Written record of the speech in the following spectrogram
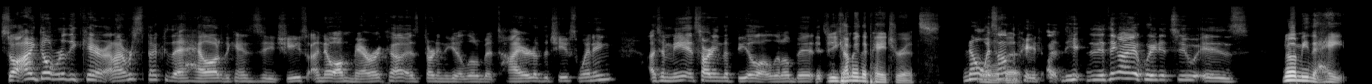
So I don't really care, and I respect the hell out of the Kansas City Chiefs. I know America is starting to get a little bit tired of the Chiefs winning. Uh, to me, it's starting to feel a little bit. it's becoming the Patriots. No, it's not the page. uh, The, the thing I equate it to is No, I mean the hate.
